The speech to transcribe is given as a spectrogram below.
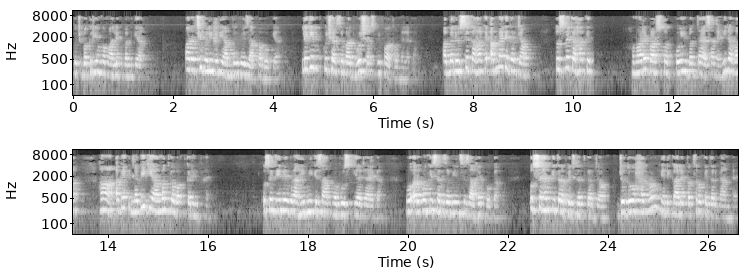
کچھ بکریوں کا مالک بن گیا اور اچھی بلی بلی آمدنی میں اضافہ ہو گیا۔ لیکن کچھ عرصے بعد وہ شخص بھی فوت ہونے لگا۔ اب میں نے اس سے کہا کہ اب میں کدھر جاؤں؟ تو اس نے کہا کہ ہمارے پاس تو اب کوئی بندہ ایسا نہیں رہا۔ ہاں اب ایک نبی کی آمد کا وقت قریب ہے۔ اسے دین ابراہیمی کے ساتھ مبوس کیا جائے گا۔ وہ اربوں کی سرزمین سے ظاہر ہوگا۔ اس شہر کی طرف ہجرت کر جاؤ، جو دو حروں یعنی کالے پتھروں کے درمیان ہے۔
